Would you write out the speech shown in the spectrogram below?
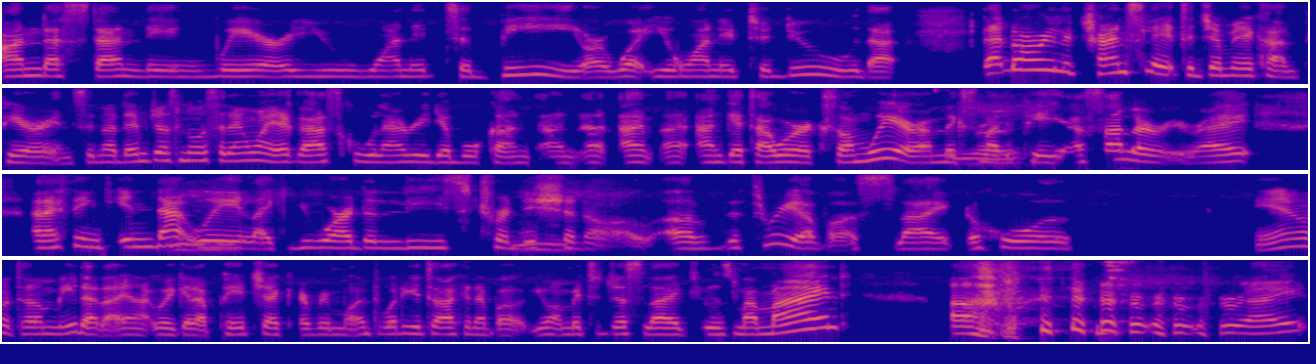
understanding where you wanted to be or what you wanted to do that that don't really translate to Jamaican parents. You know, them just know so they want you go to school and read your book and and, and, and and get a work somewhere and make somebody Right. pay a salary, right? And I think in that Mhm, way, like you are the least mhm. traditional of the three of us. Like the whole, you know, tell me that I we get a paycheck every month. What are you talking about? You want me to just like use my mind? Um, right?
